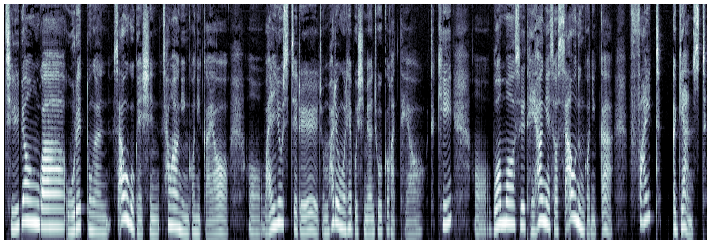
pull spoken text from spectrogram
질병과 오랫동안 싸우고 계신 상황인 거니까요. 어, 완료 시제를 좀 활용을 해보시면 좋을 것 같아요. 특히, 어, 무엇 무엇을 대항해서 싸우는 거니까 fight against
